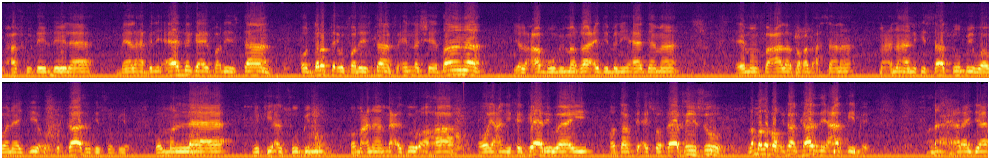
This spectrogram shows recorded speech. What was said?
waxaa isku dheeldheelaa meelaha bani aadamka ay fadhiistaan oo darabta ay u fadhiistaan fa ina shaydaana yalcabu bimaqaacidi bani aadama. Ee man facala faqad axsana. Macnaha ninkii saas suubiyo waa wanaajiye usturkaas ninkii suubiyo. Waman laa ninkii aan suubinin oo macnaha macduur ahaa oo yani ka gaari waaye oo darabti ay soo dhaafayso lamadaba kujaan kaadii caarkiibe falaa xaraja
